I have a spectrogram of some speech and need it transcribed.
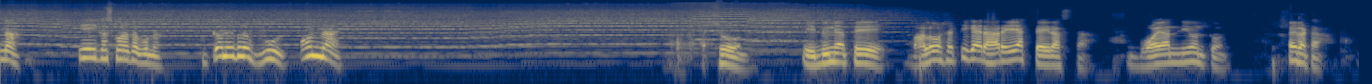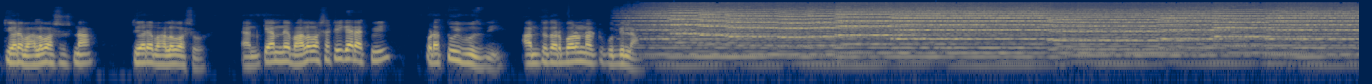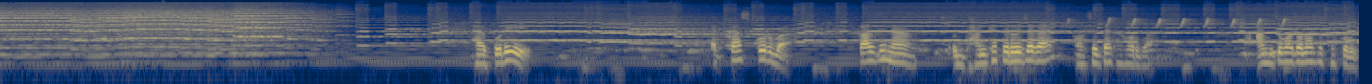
না এই কাজ করা যাব না। কারণ এগুলো ভুল অন্যায়। শোন এই দুনিয়াতে ভালোবাসা টিকায় রাখার এই একটাই রাস্তা ভয় আর নিয়ন্ত্রণ। এই বেটা তুই আরে ভালোবাসিস না? তুই আরে ভালোবাসোস। এখন কেমনে ভালোবাসা টিকায় রাখবি ওটা তুই বুঝবি। আমি তো তার বর্ণনাটুকু দিলাম। হ্যাঁ পরে। এক কাজ করবা, কালকে না ধান খেতের ওই জায়গায় আমার সাথে দেখা করবা। আমি তোমার জন্য অপেক্ষা করব।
